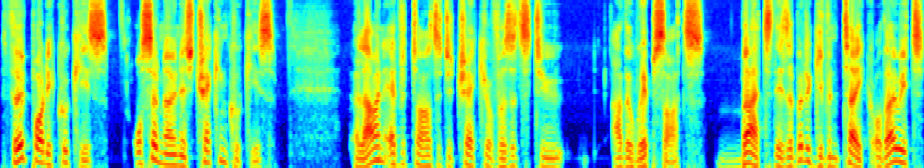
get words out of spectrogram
third party cookies, also known as tracking cookies, allow an advertiser to track your visits to other websites, but there's a bit of give and take. Although it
